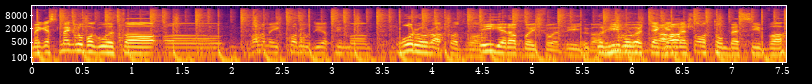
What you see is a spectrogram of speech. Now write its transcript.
meg ezt meglovagolt a, a valamelyik paródiafilm a horror akadva. Igen, abban is volt, így van. Akkor hívogatják egymást atombeszívva.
